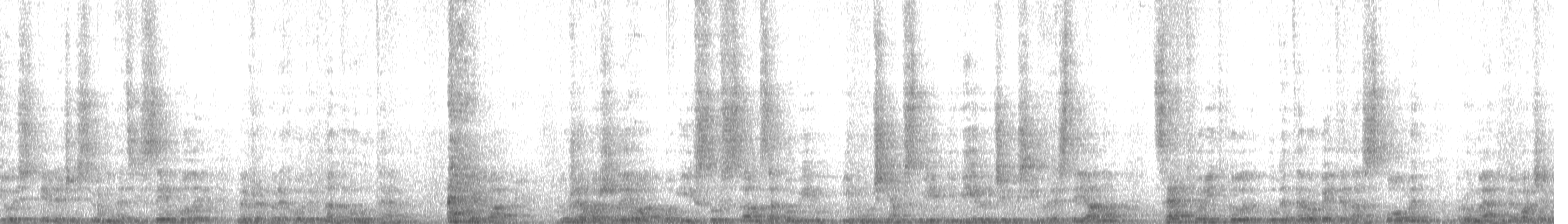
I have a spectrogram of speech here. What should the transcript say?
І ось дивлячись сьогодні на ці символи, ми вже переходимо на другу тему, яка дуже важлива, бо Ісус сам заповів і учням своїм, і віруючим усім християнам. Це творіть, коли будете робити на спомин про мене. Ми бачимо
